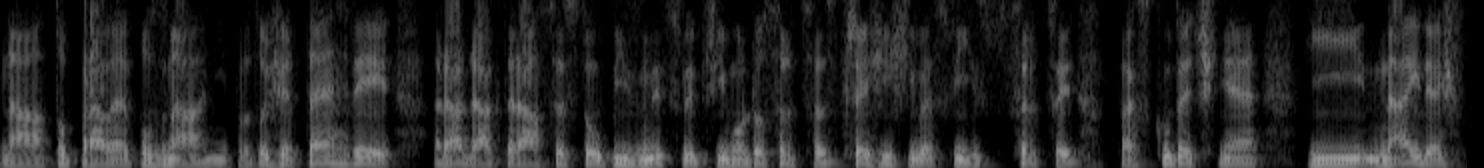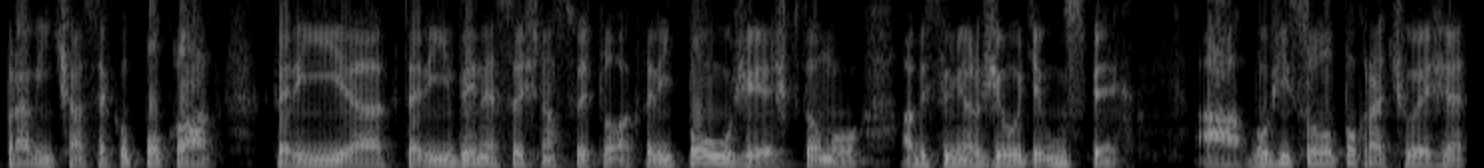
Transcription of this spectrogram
na to pravé poznání. Protože tehdy rada, která se stoupí z mysli přímo do srdce, střežíš ji ve svých srdci, tak skutečně ji najdeš v pravý čas jako poklad, který, který vyneseš na světlo a který použiješ k tomu, aby si měl v životě úspěch. A boží slovo pokračuje, že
